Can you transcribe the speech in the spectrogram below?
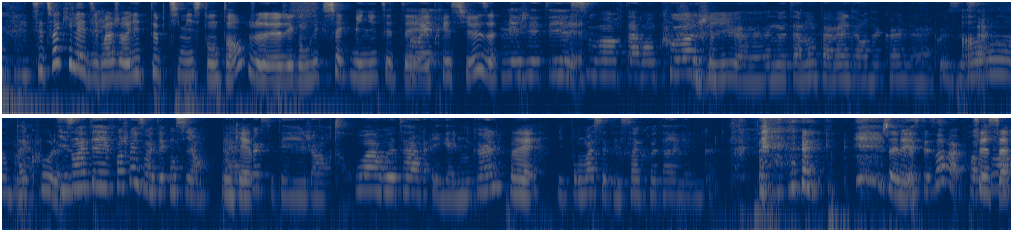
c'est toi qui l'as dit. Moi, j'aurais dit t'optimises ton temps. J'ai compris que chaque minute était précieuse. Mais j'ai été souvent en retard en cours. J'ai eu euh, notamment pas mal d'heures de colle euh, à cause de ça. Oh, pas cool. Ils ont été, franchement, ils ont été conciliants. À l'époque, c'était genre 3 retards égale une colle. Ouais. Et pour moi, c'était 5 retards égale une colle. C'était sympa, franchement. Ça.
